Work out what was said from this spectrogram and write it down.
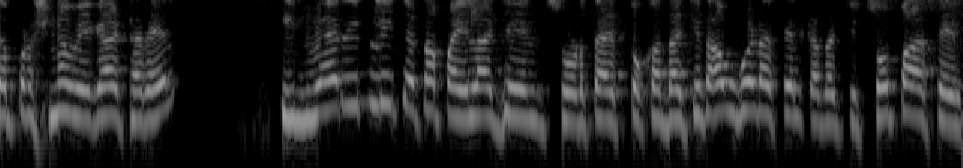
तर प्रश्न वेगळा ठरेल. इन्व्हॅरिबली त्याचा पहिला झेल सोडतायत तो कदाचित अवघड असेल कदाचित सोपा असेल.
